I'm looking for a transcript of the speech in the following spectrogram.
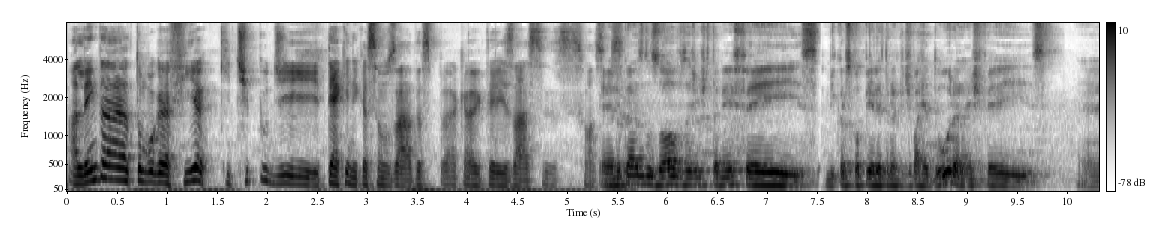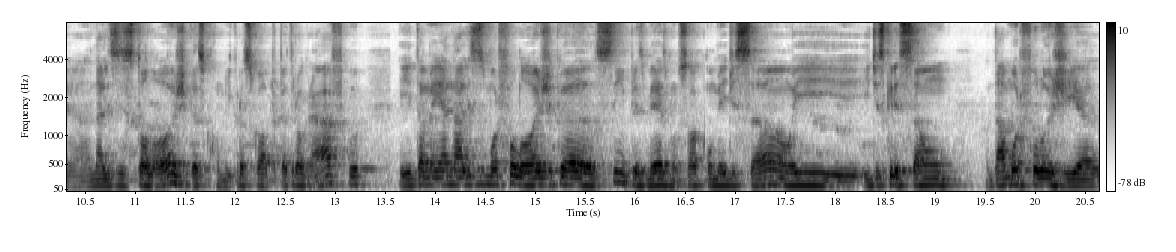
Além da tomografia, que tipo de técnicas são usadas para caracterizar esses fósseis? É, no caso dos ovos, a gente também fez microscopia eletrônica de varredura, né? A gente fez é, análises histológicas com microscópio petrográfico e também análises morfológicas simples mesmo, só com medição e, e descrição da morfologia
